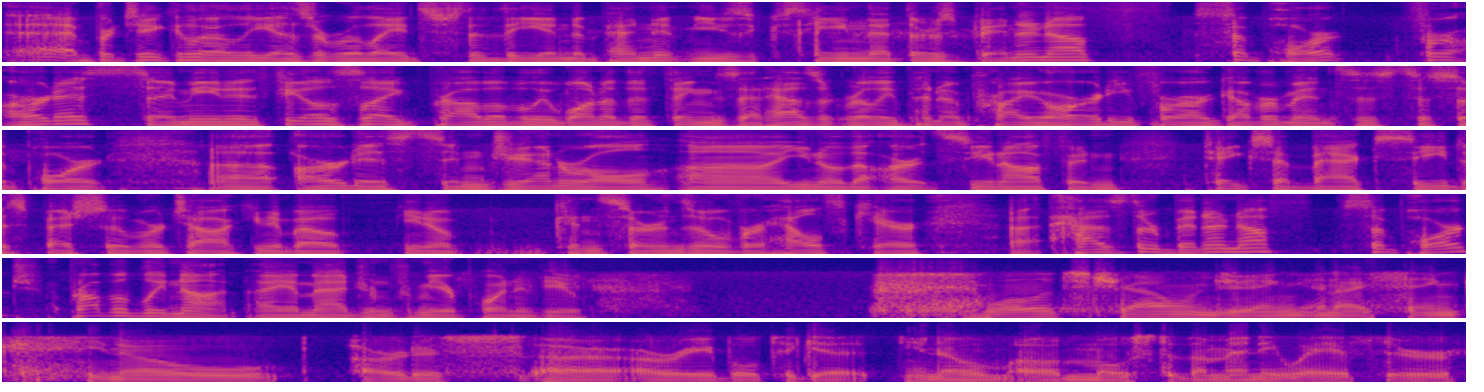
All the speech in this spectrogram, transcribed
uh, particularly as it relates to the independent music scene, that there's been enough support for artists? I mean, it feels like probably one of the things that hasn't really been a priority for our governments is to support uh, artists in general. Uh, you know, the art scene often takes a back seat, especially when we're talking about, you know, concerns over healthcare. Uh, has there been enough support? Probably not, I imagine, from your point of view. Well, it's challenging, and I think you know artists uh, are able to get you know uh, most of them anyway if they're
